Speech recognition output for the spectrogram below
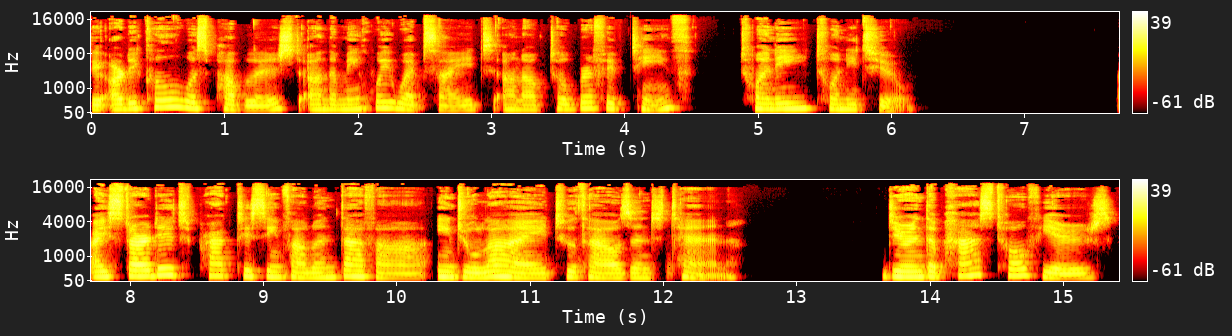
The article was published on the Minghui website on October 15, 2022. I started practicing Falun Dafa in July 2010. During the past 12 years,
